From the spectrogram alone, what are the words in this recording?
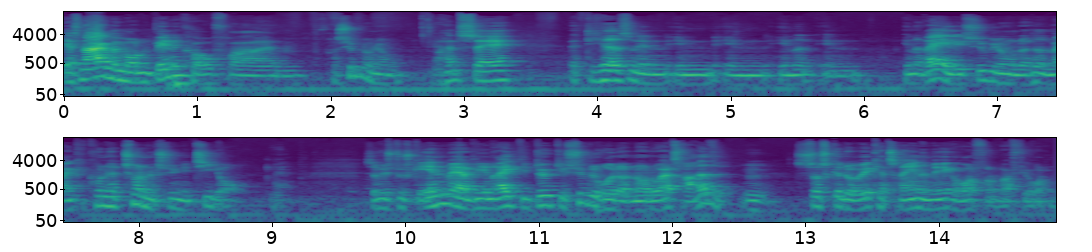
Jeg snakkede med Morten Bennekov fra, øhm, fra Cykelunion, ja. og han sagde, at de havde sådan en, en, en, en, en, en regel i Cykelunion, der hedder, at man kan kun have tunnelsyn i 10 år. Ja. Så hvis du skal ende med at blive en rigtig dygtig cykelrytter, når du er 30, mm. så skal du ikke have trænet mega hårdt, for du var 14.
